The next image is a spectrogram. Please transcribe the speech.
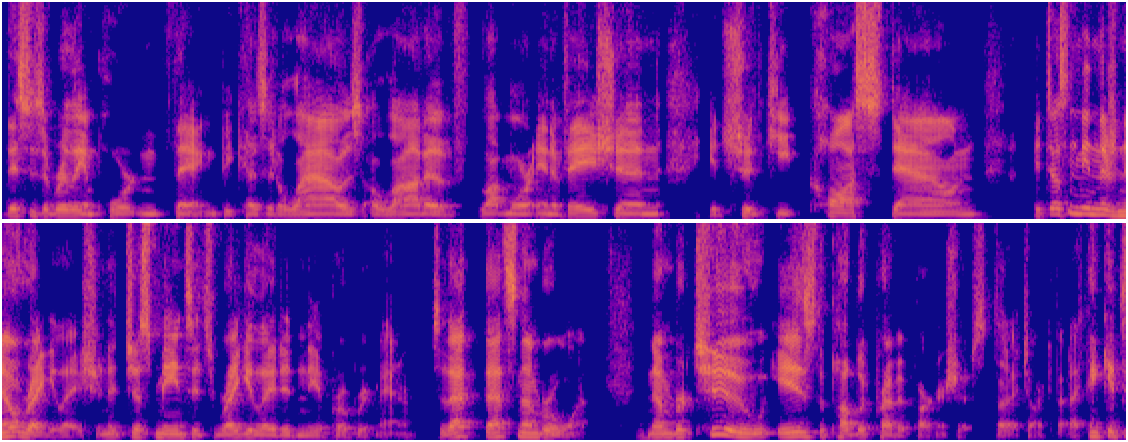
this is a really important thing because it allows a lot of a lot more innovation. It should keep costs down it doesn't mean there's no regulation. It just means it's regulated in the appropriate manner. So that that's number one. Mm-hmm. number two is the public private partnerships that i talked about. I think it's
